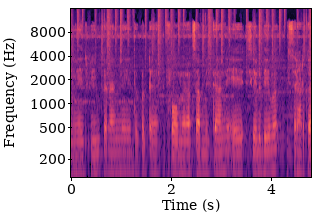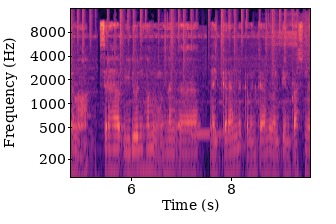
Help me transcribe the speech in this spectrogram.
ඉමේජ් පිව් කරන්නේ දකොට ෆෝර්ම එකක් සබ්මිට කරන්නේ ඒ සියලු දේම ඉස්සරහට කරනවා. ඉස්සරහ වීඩියෝලින් හම එනම් ලයික් කරන්න කමෙන්ට කරන්න වල තියෙන ප්‍රශ්න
